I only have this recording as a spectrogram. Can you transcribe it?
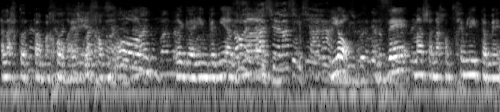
הלכת עוד פעם אחורה, יש לך המון רגעים, ומי לא, זו הזמן. השאלה שהיא שאלה. לא, זה מה שאנחנו צריכים להתאמן,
